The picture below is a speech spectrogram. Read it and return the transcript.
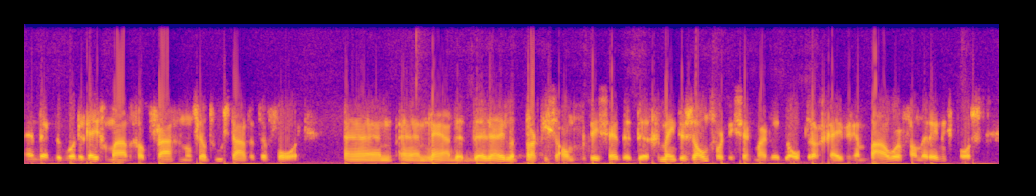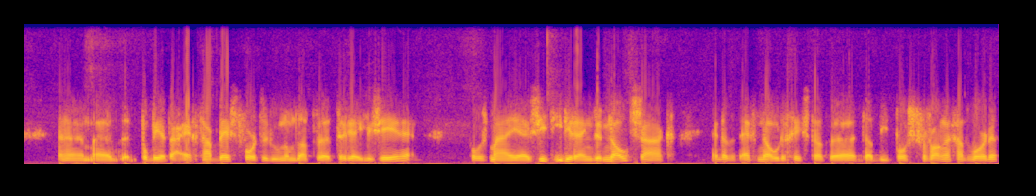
en er er worden regelmatig ook vragen aan onszelf, hoe staat het ervoor? Ehm, ehm, nou ja, de, hele praktische antwoord is, hè, de, gemeente Zandvoort is zeg maar de, opdrachtgever en bouwer van de reddingspost. De- probeert daar echt haar best voor te doen om dat eh, te realiseren. En volgens mij eh, ziet iedereen de noodzaak en dat het echt nodig is dat, dat die post vervangen gaat worden.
